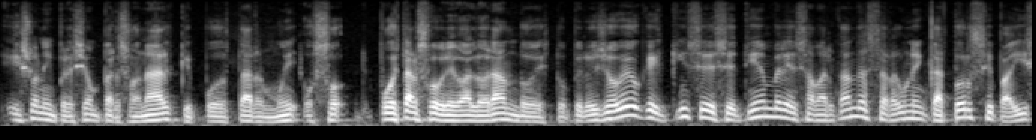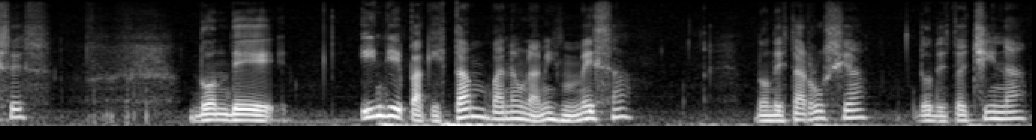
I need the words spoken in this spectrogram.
es una impresión personal que puedo estar muy puedo estar sobrevalorando esto, pero yo veo que el 15 de septiembre en Samarcanda se reúnen 14 países donde India y Pakistán van a una misma mesa, donde está Rusia, donde está China,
